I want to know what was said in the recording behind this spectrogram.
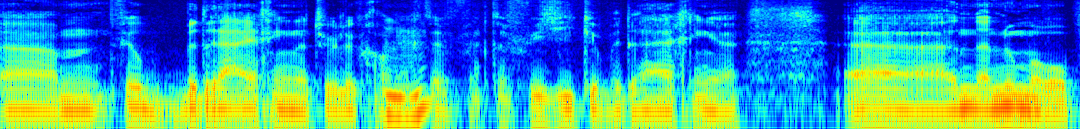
um, veel bedreigingen natuurlijk, gewoon mm -hmm. echte, fysieke bedreigingen. Uh, noem maar op.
